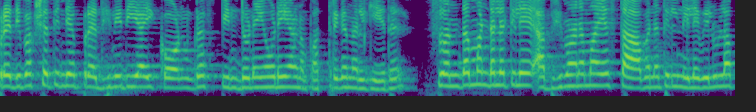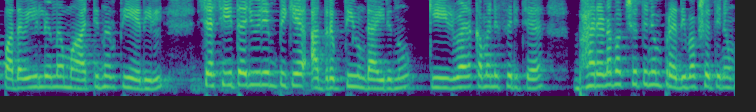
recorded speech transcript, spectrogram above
പ്രതിപക്ഷത്തിന്റെ പ്രതിനിധിയായി കോൺഗ്രസ് പിന്തുണയോടെയാണ് പത്രിക നൽകിയത്. സ്വന്തം മണ്ഡലത്തിലെ അഭിമാനമായ സ്ഥാപനത്തിൽ നിലവിലുള്ള പദവിയിൽ നിന്ന് മാറ്റി നിർത്തിയതിൽ ശശി തരൂർ എം പിക്ക് അതൃപ്തിയുണ്ടായിരുന്നു. കീഴ്വഴക്കമനുസരിച്ച് ഭരണപക്ഷത്തിനും പ്രതിപക്ഷത്തിനും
